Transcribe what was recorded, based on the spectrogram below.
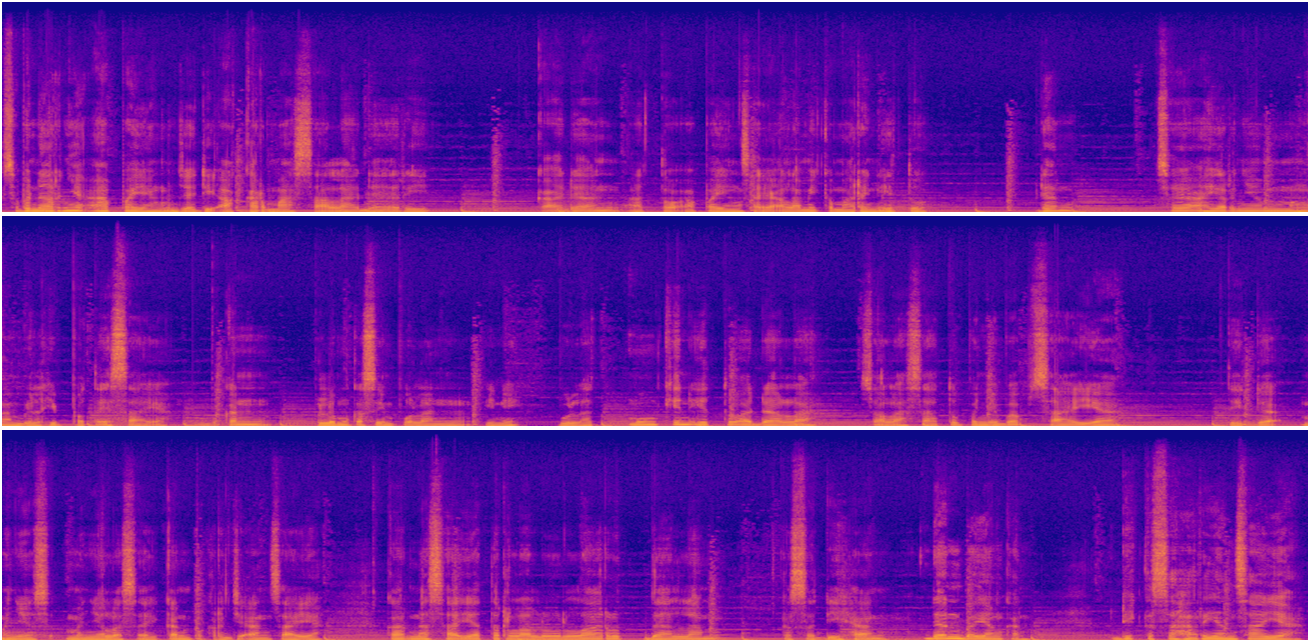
sebenarnya apa yang menjadi akar masalah dari keadaan atau apa yang saya alami kemarin itu. Dan saya akhirnya mengambil hipotesa ya, bukan belum kesimpulan ini bulat. Mungkin itu adalah salah satu penyebab saya tidak menyelesaikan pekerjaan saya karena saya terlalu larut dalam kesedihan. Dan bayangkan, di keseharian saya,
